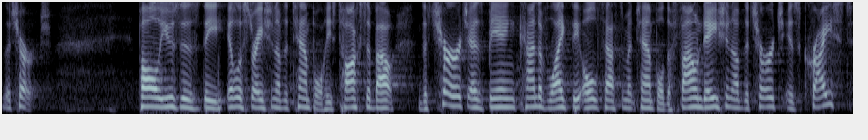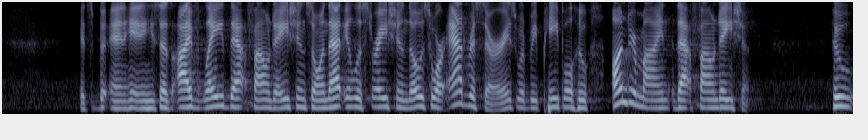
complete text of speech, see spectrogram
the church. Paul uses the illustration of the temple. He talks about the church as being kind of like the Old Testament temple. The foundation of the church is Christ. It's, and he says, I've laid that foundation. So, in that illustration, those who are adversaries would be people who undermine that foundation, who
